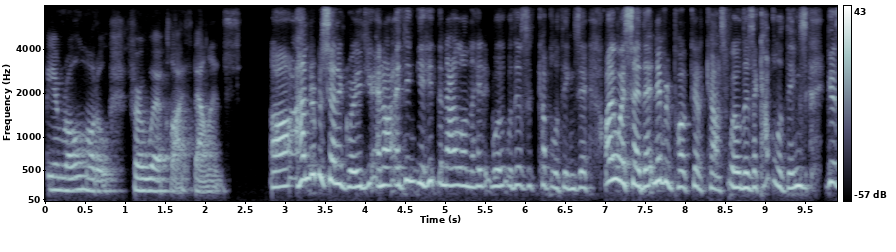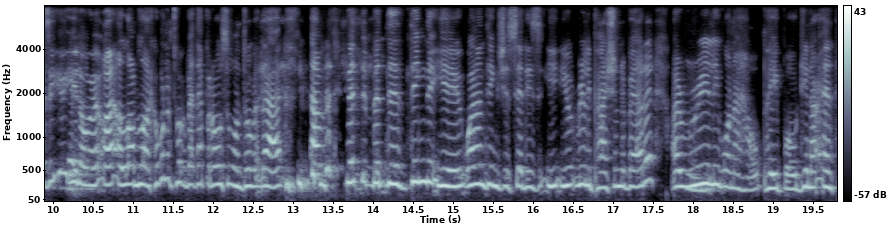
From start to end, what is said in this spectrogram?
be a role model for a work-life balance. Uh, 100% agree with you. And I, I, think you hit the nail on the head. Well, well, there's a couple of things there. I always say that in every podcast. Well, there's a couple of things because, you know, I, am like, I want to talk about that, but I also want to talk about that. um, but, but the thing that you, one of the things you said is you, are really passionate about it. I mm. really want to help people, you know, and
